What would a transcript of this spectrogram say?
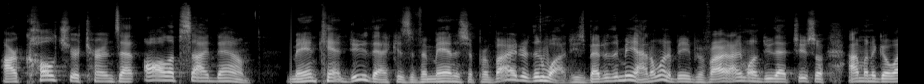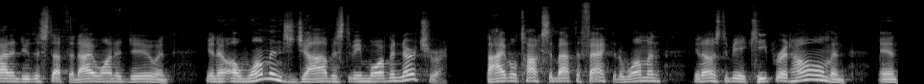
Our culture turns that all upside down. Man can't do that because if a man is a provider, then what? He's better than me. I don't want to be a provider. I want to do that too. So I'm going to go out and do the stuff that I want to do. And, you know, a woman's job is to be more of a nurturer. Bible talks about the fact that a woman, you know, is to be a keeper at home and, and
